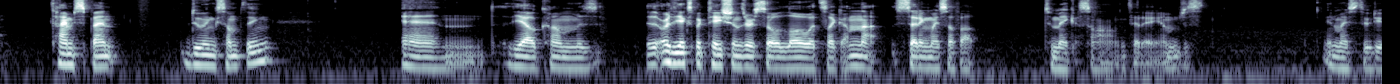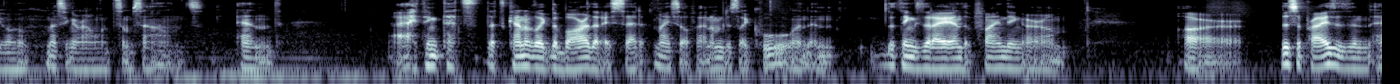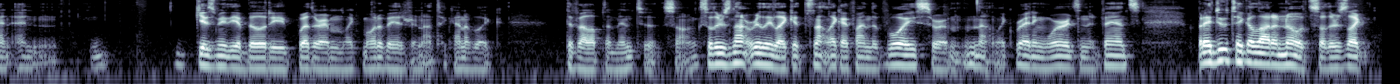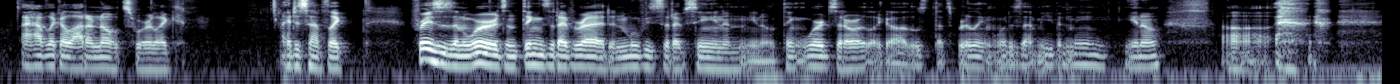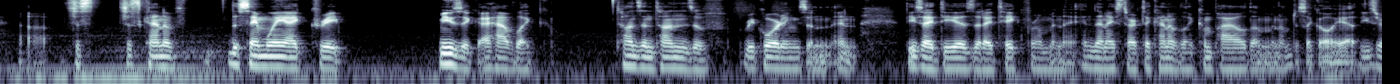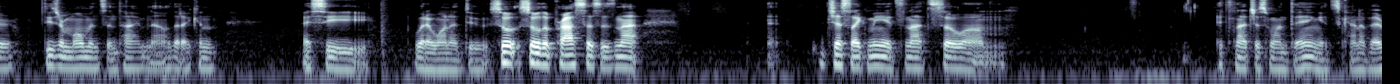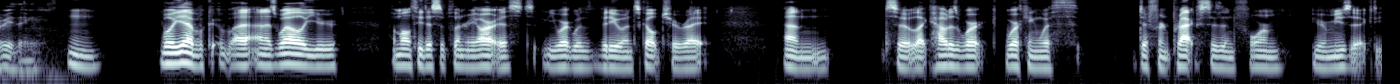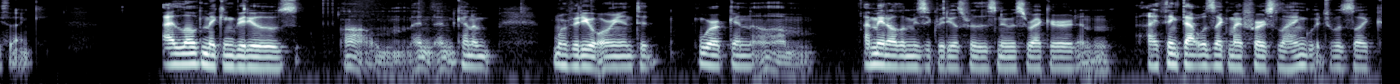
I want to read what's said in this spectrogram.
time spent doing something and the outcome is or the expectations are so low it's like i'm not setting myself out to make a song today. I'm just in my studio messing around with some sounds. And i think that's that's kind of like the bar that i set myself at. I'm just like cool. And then the things that i end up finding are um are the surprises and and and gives me the ability whether i'm like motivated or not to kind of like develop them into songs. So there's not really like it's not like i find the voice or i'm not like writing words in advance but i do take a lot of notes. So there's like i have like a lot of notes where like i just have like phrases and words and things that i've read and movies that i've seen and you know think words that are like oh those that's brilliant. What does that even mean? You know? Uh, uh, just just kind of the same way i create music. I have like tons and tons of recordings and and these ideas that I take from and I, and then I start to kind of like compile them and I'm just like oh yeah these are these are moments in time now that I can I see what I want to do. So so the process is not just like me it's not so um it's not just one thing it's kind of everything. Hmm. Well, yeah, and as well, you're a multidisciplinary artist. You work with video and sculpture, right? And so, like, how does work working with different practices inform your music? Do you think? I love making videos um and and kind of more video oriented work and um I made all the music videos for this newest record and I think that was like my first language was like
